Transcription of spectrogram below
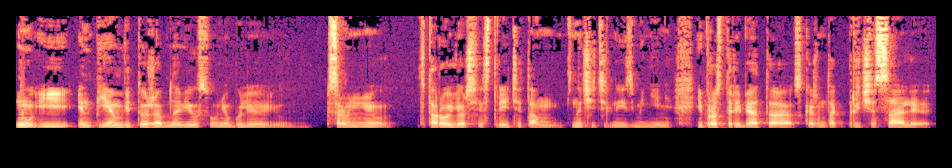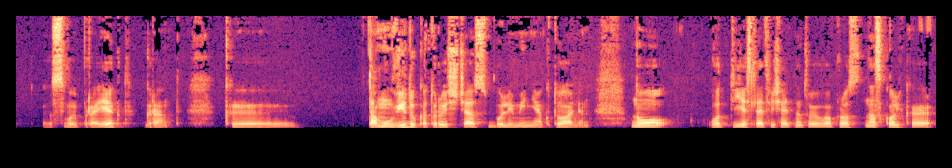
ну и NPM ведь тоже обновился, у него были по сравнению второй версии с третьей там значительные изменения. И просто ребята, скажем так, причесали свой проект, грант, к тому виду, который сейчас более-менее актуален. Но вот если отвечать на твой вопрос, насколько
